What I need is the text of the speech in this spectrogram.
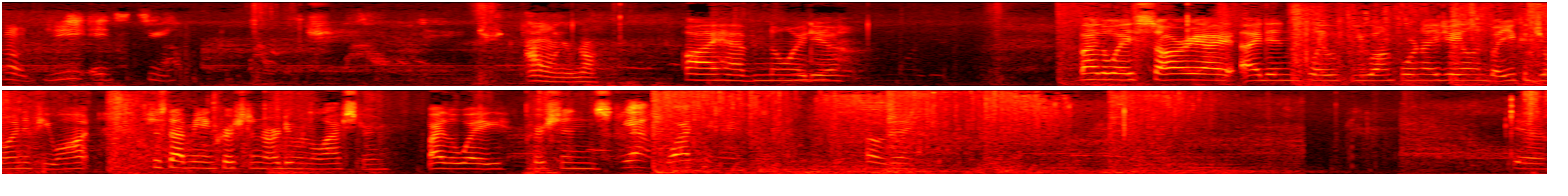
No, GHT. I don't even know. I have no idea. By the way, sorry I, I didn't play with you on Fortnite, Jalen, but you could join if you want. It's just that me and Christian are doing a live stream. By the way, Christian's. Yeah, I'm watching it. Oh, dang. Yeah.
